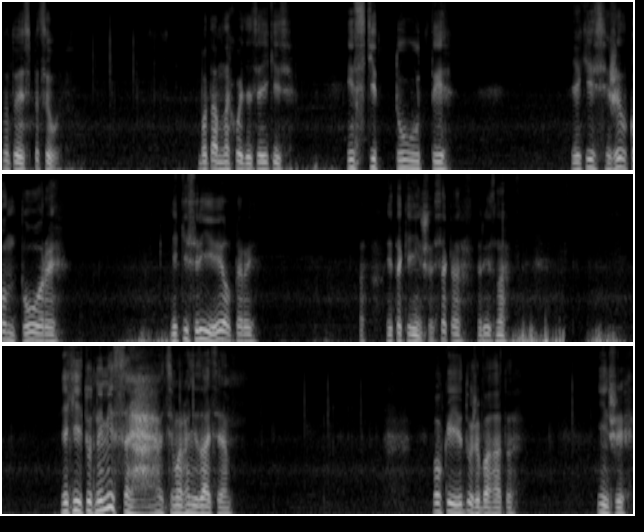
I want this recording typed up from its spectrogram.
Ну, то есть ПЦУ. Бо там знаходяться якісь інститути, якісь жилконтори, якісь ріелтори і таке інше. Всяка різна. Який тут не місце цим організаціям. Бо в Києві дуже багато інших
